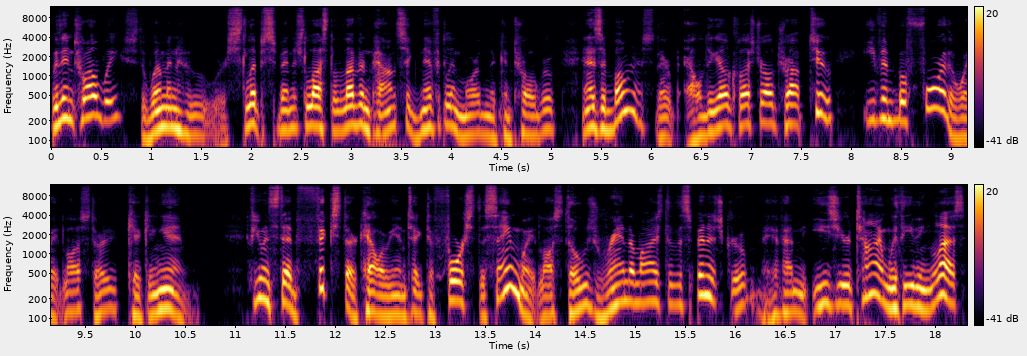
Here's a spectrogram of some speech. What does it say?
Within 12 weeks, the women who were slipped spinach lost 11 pounds, significantly more than the control group, and as a bonus, their LDL cholesterol dropped too, even before the weight loss started kicking in. If you instead fixed their calorie intake to force the same weight loss, those randomized to the spinach group may have had an easier time with eating less,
